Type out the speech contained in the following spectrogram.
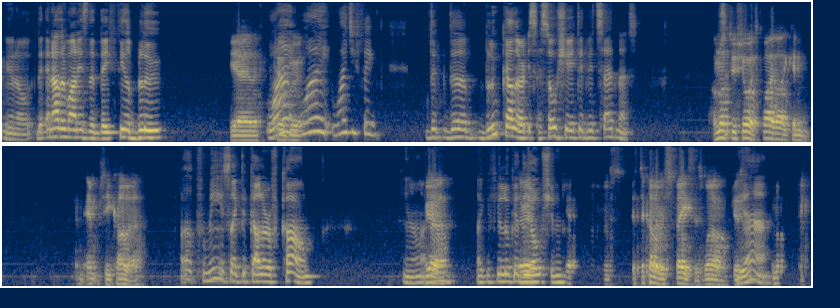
you know. The, another one is that they feel blue. yeah. they Why? blue. Why? Why do you think the the blue color is associated with sadness? I'm not too sure. It's quite like an an empty color. Well, for me, it's like the color of calm. You know. Yeah. Like if you look at There the is- ocean. yeah. It's, the color of space as well. Just Yeah. not like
